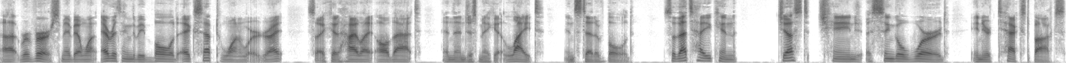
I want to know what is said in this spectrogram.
uh, reverse. Maybe I want everything to be bold except one word, right? So I could highlight all that and then just make it light instead of bold. So that's how you can just change a single word in your text box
